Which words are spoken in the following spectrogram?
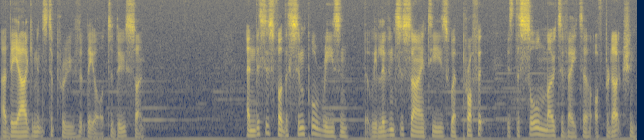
are the arguments to prove that they ought to do so. And this is for the simple reason that we live in societies where profit is the sole motivator of production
